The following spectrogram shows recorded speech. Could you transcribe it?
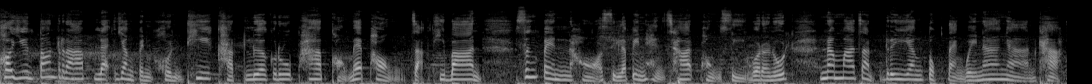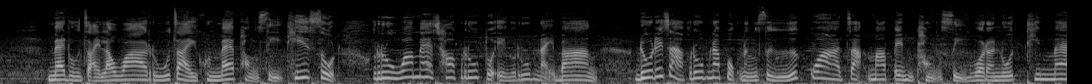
คอยยืนต้อนรับและยังเป็นคนที่คัดเลือกรูปภาพของแม่ผ่องจากที่บ้าน ซึ่งเป็นหอศิลปินแห่งชาติผ่องศรีวรนุชนำมาจัดเรียงตกแต่งไว้หน้างานค่ะ แม่ดวงใจเล่าว่ารู้ใจคุณแม่ผ่องศรีที่สุด รู้ว่าแม่ชอบรูปตัวเองรูปไหนบ้าง ดูได้จากรูปหน้าปกหนังสือกว่าจะมาเป็นผ่องศรีวรนุชที่แม่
